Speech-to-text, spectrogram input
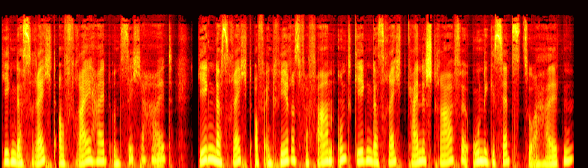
gegen das Recht auf Freiheit und Sicherheit, gegen das Recht auf ein faires Verfahren und gegen das Recht, keine Strafe ohne Gesetz zu erhalten,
